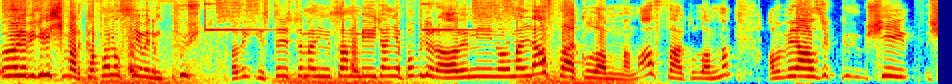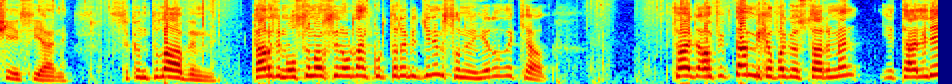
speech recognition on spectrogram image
Öyle bir giriş var. Kafanı sevmedim. Push. Tabii ister istemez insan bir heyecan yapabiliyor. AVM'yi normalde asla kullanmam. Asla kullanmam. Ama birazcık şey şeysi yani. Sıkıntılı mi? Kardeşim o smoke seni oradan kurtarabileceğini mi sanıyorsun yarı zekalı? Sadece hafiften bir kafa göstermen yeterli.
